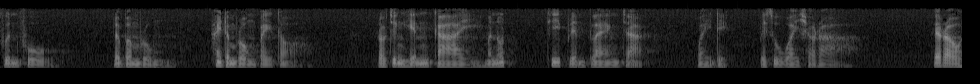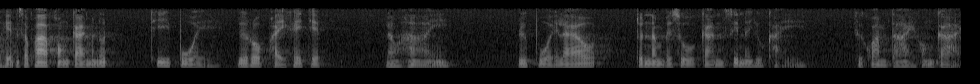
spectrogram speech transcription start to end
ฟื้นฟู และบำรุง ให้ดำรงไปต่อ เราจึงเห็นกายมนุษย์ที่เปลี่ยนแปลงจากวัยเด็กไปสู่วัยชรา ให้เราเห็นสภาพของกายมนุษย์ที่ป่วยด้วยโรคภัยไข้เจ็บ แล้วหาย หรือป่วยแล้วจนนำไปสู่การสิ้นอายุไข คือความตายของกาย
